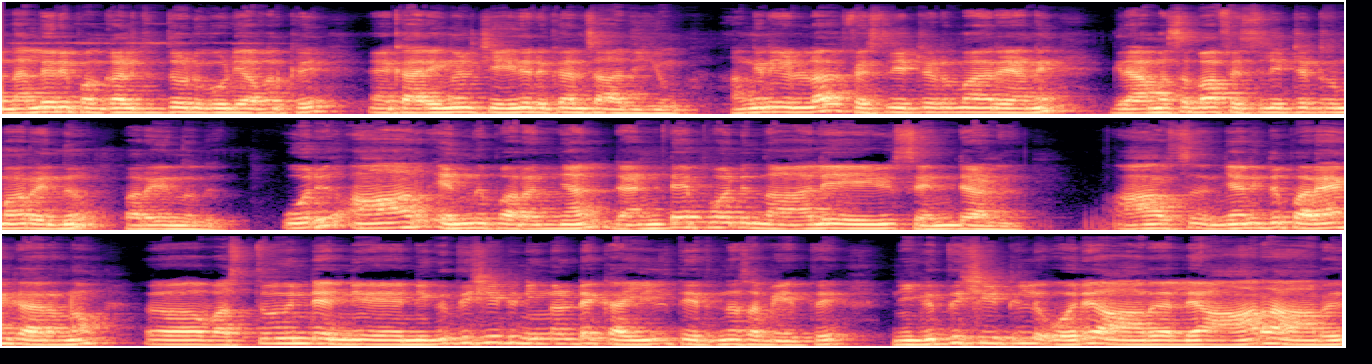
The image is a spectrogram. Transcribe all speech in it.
നല്ലൊരു പങ്കാളിത്തത്തോടു കൂടി അവർക്ക് കാര്യങ്ങൾ ചെയ്തെടുക്കാൻ സാധിക്കും. അങ്ങനെയുള്ള ഫെസിലിറ്റേറ്റർമാരെയാണ് ഗ്രാമസഭാ ഫെസിലിറ്റേറ്റർമാർ എന്ന് പറയുന്നത്. ഒരു ആർ എന്ന് പറഞ്ഞാൽ രണ്ട് പോയിന്റ് നാല് ഏഴ് സെന്റാണ് ആർസ് ഞാനിത് പറയാൻ കാരണം വസ്തുവിന്റെ നികുതി ഷീറ്റ് നിങ്ങളുടെ കയ്യിൽ തരുന്ന സമയത്ത് നികുതി ഷീറ്റിൽ ഒരു ആറ് അല്ലെ ആറ് ആറ്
